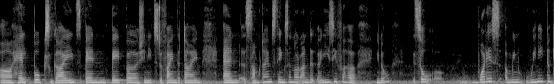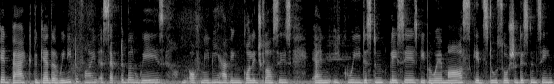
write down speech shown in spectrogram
uh, help books guides pen paper. She needs to find the time. And sometimes things are not under, easy for her you know? So uh, what is i mean we need to get back together. We need to find acceptable ways of maybe having college classes and equidistant places. People wear masks. Kids do social distancing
